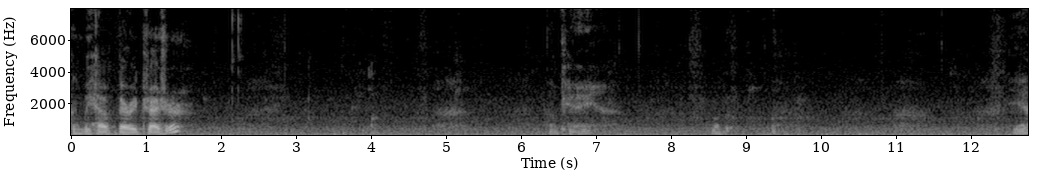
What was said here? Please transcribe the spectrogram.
And we have buried treasure. Okay. Yeah.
